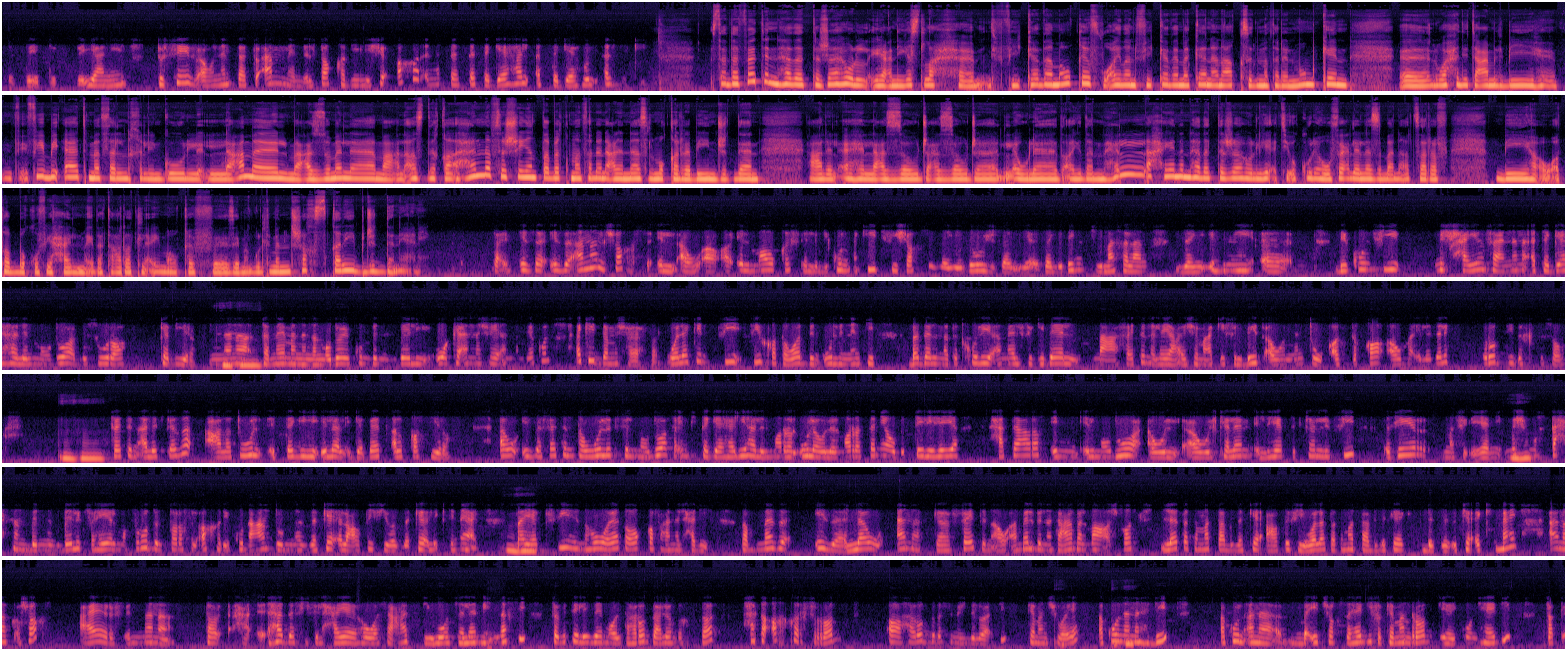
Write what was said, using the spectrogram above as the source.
يعني تسيف أو إن أنت تؤمن الطاقة دي لشيء آخر إن أنت تتجاهل التجاهل الذكي. استاذة فاتن هذا التجاهل يعني يصلح في كذا موقف وأيضا في كذا مكان. أنا أقصد مثلا ممكن آه، الواحد يتعامل به في بيئات مثلا خلينا نقول العمل مع الزملاء مع الأصدقاء. هل نفس الشيء ينطبق مثلا على الناس المقربين جدا على الأهل على الزوج على الزوجة الأولاد أيضا؟ هل أحيانا هذا التجاهل يأتي أكله فعلا لازم أنا أتصرف به أو أطبقه في حال ما إذا تعرضت لأي موقف زي ما قلت من شخص قريب جدا يعني؟ طيب إذا إذا أنا الشخص أو الموقف اللي بيكون أكيد في شخص زي زوج زي زي بنتي مثلا زي ابني آه بيكون في مش هينفع إن أنا أتجاهل الموضوع بصورة كبيرة. إن أنا تماما إن الموضوع يكون بالنسبة لي وكأن شيئا لم يكن أكيد ده مش هيحصل. ولكن في في خطوات بنقول إن انت بدل ما تدخلي أمال في جدال مع فاتن اللي هي عايشة معاكي في البيت أو إن أنتوا أصدقاء أو ما إلى ذلك ردي باختصار. فاتن قالت كذا على طول اتجهي إلى الإجابات القصيرة. أو إذا فاتن طولت في الموضوع فانت تجاهليها للمرة الأولى وللمرة الثانية وبالتالي هي هتعرف إن الموضوع أو أو الكلام اللي هي بتتكلم فيه غير يعني مش مستحسن بالنسبة لك فهي المفروض الطرف الآخر يكون عنده من الذكاء العاطفي والذكاء الاجتماعي. ما يكفيه إن هو يتوقف عن الحديث. طب ماذا إذا لو أنا كفاتن أو أمال بنتعامل مع أشخاص لا تتمتع بذكاء عاطفي ولا تتمتع بذكاء بذكاء اجتماعي؟ أنا كشخص عارف إن أنا هدفي في الحياة هو سعادتي وهو سلامي النفسي فبالتالي زي ما قلت هرد عليهم باختصار هتأخر في الرد آه هرد بس مش دلوقتي كمان شوية. أكون أنا هديت أكون أنا بقيت شخص هادي فكمان ردي هيكون هادي.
